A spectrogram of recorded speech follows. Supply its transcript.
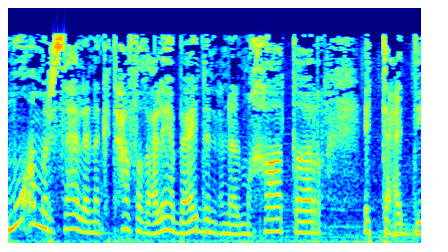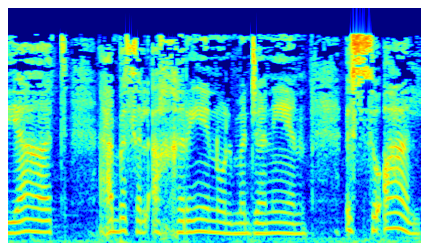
مو أمر سهل أنك تحافظ عليها بعيدا عن المخاطر التعديات عبث الآخرين والمجانين. السؤال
